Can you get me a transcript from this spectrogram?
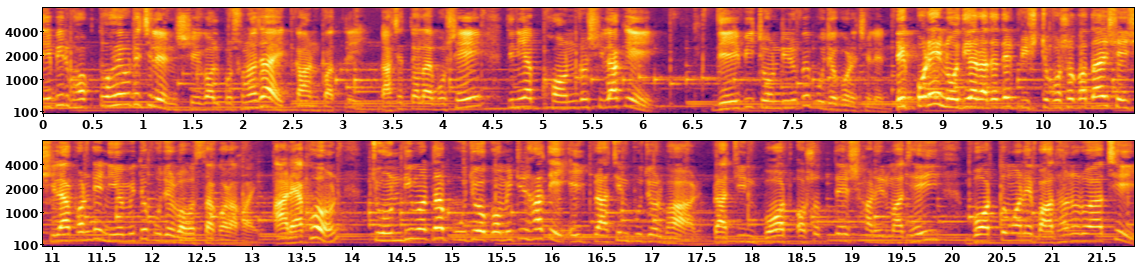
দেবীর ভক্ত হয়ে উঠেছিলেন সে গল্প শোনা যায় কান পাতলেই। গাছের তলায় বসে তিনি এক খণ্ড শিলাকে দেবী চণ্ডী রূপে পুজো করেছিলেন। এরপরে নদিয়া রাজাদের পৃষ্ঠপোষকতায় সেই শিলাখণ্ডে নিয়মিত পুজোর ব্যবস্থা করা হয়। আর এখন চণ্ডীমাতা পুজো কমিটির হাতে এই প্রাচীন পুজোর ভার। প্রাচীন বট অসত্যের শাড়ির মাঝেই বর্তমানে বাঁধানো রয়েছে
